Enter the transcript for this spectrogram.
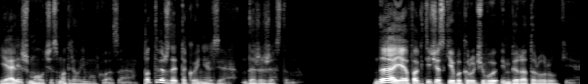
Я лишь молча смотрел ему в глаза. Подтверждать такое нельзя, даже жестом. Да, я фактически выкручиваю императору руки.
